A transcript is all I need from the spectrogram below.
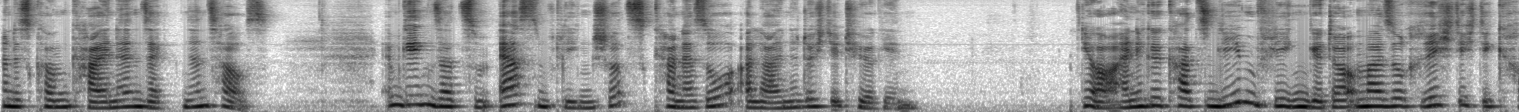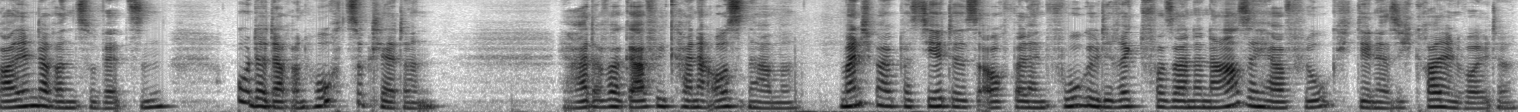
und es kommen keine Insekten ins Haus. Im Gegensatz zum ersten Fliegenschutz kann er so alleine durch die Tür gehen. Ja, einige Katzen lieben Fliegengitter, um mal so richtig die Krallen daran zu wetzen oder daran hochzuklettern. Ja, da war Garfield keine Ausnahme. Manchmal passierte es auch, weil ein Vogel direkt vor seiner Nase herflog, den er sich krallen wollte.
